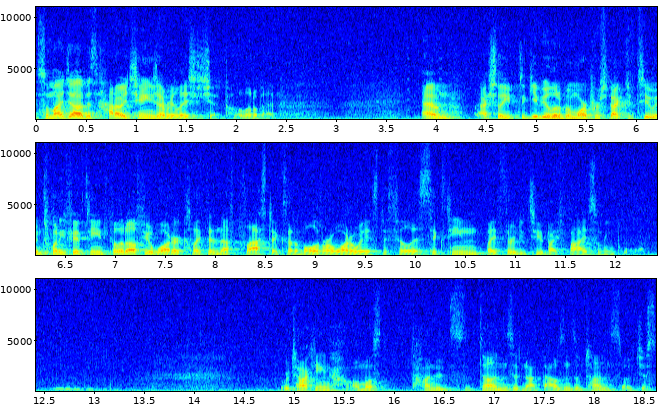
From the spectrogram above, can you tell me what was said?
So my job is how do I change that relationship a little bit? And actually, to give you a little bit more perspective too, in 2015, Philadelphia Water collected enough plastics out of all of our waterways to fill a 16 by 32 by 5 swimming pool. We're talking almost hundreds of tons, if not thousands of tons, of just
